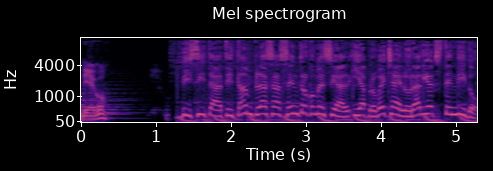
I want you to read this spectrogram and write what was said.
Diego. Visita a Titán Plaza Centro Comercial y aprovecha el horario extendido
